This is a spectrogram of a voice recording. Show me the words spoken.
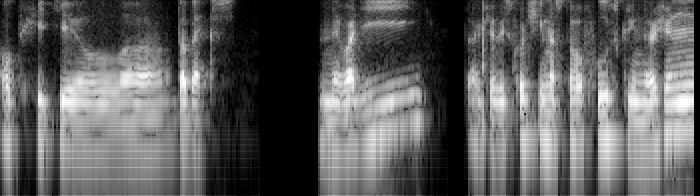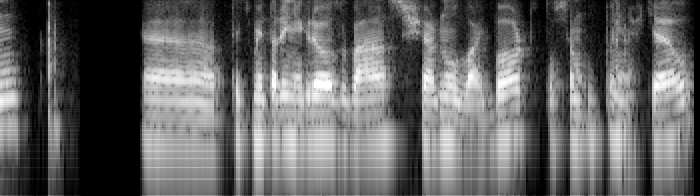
odchytil Webex. Nevadí, takže vyskočíme z toho full screen version. Eh, teď mi tady někdo z vás šernul whiteboard, to jsem úplně nechtěl.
